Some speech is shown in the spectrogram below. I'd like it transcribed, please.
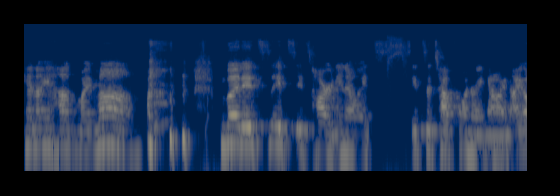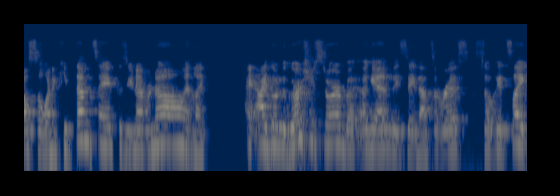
can I hug my mom? but it's it's it's hard, you know. It's it's a tough one right now, and I also want to keep them safe because you never know. And like, I, I go to the grocery store, but again, they say that's a risk. So it's like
